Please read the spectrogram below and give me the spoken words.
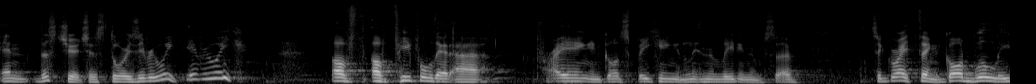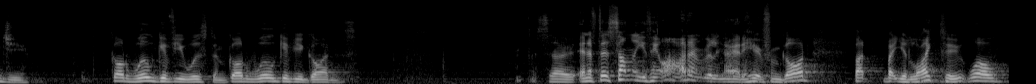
and this church has stories every week, every week, of, of people that are praying and God speaking and leading them. So it's a great thing. God will lead you. God will give you wisdom. God will give you guidance. So, and if there's something you think, oh, I don't really know how to hear from God, but, but you'd like to, well,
